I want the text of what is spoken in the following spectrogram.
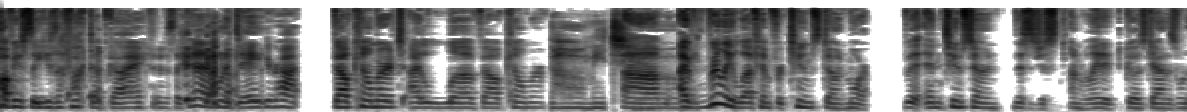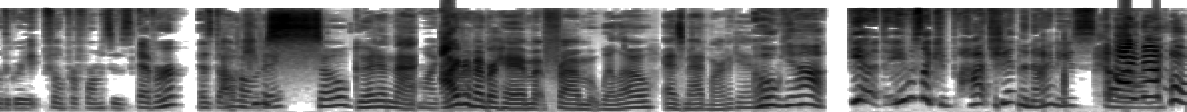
obviously, he's a fucked up guy, and it's like, "Yeah, I want a date. You're hot." Val Kilmer, I love Val Kilmer. Oh, me too. Um, I really love him for Tombstone more. But and Tombstone, this is just unrelated, goes down as one of the great film performances ever as Doc Oh, Holliday. he was so good in that. Oh my I remember him from Willow as Madmartigan. Oh yeah, yeah. He was like hot shit in the nineties. I know.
